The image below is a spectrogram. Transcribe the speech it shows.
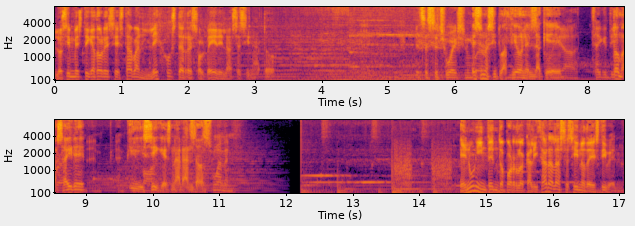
los investigadores estaban lejos de resolver el asesinato. Es una situación en la que tomas aire y sigues nadando. En un intento por localizar al asesino de Steven,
